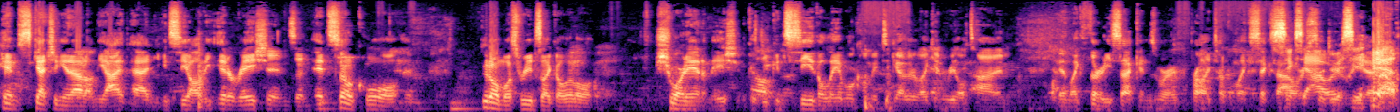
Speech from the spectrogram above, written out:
him sketching it out on the iPad. You can see all the iterations, and it's so cool. And it almost reads like a little short animation because you can see the label coming together like in real time in like 30 seconds, where it probably took him like six, Six hours, to hours, do. yeah.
